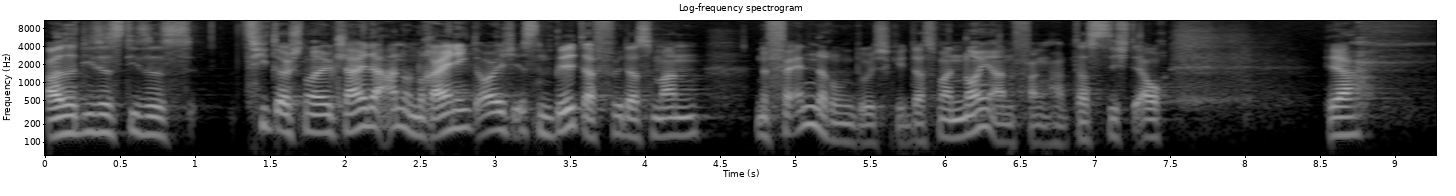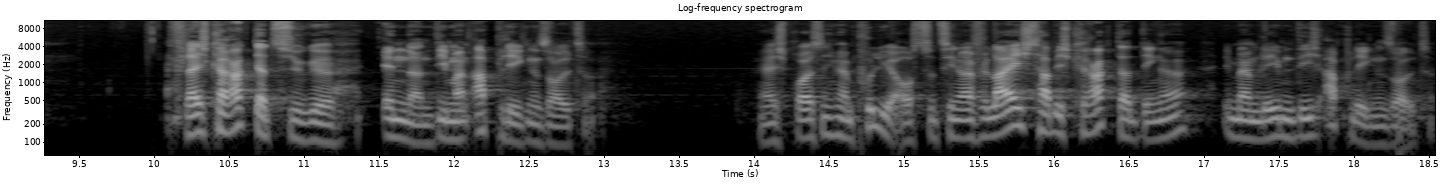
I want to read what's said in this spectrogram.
Also dieses, dieses zieht euch neue Kleider an und reinigt euch, ist ein Bild dafür, dass man eine Veränderung durchgeht, dass man einen Neuanfang hat, dass sich auch, ja, vielleicht Charakterzüge ändern, die man ablegen sollte. Ja, ich brauche jetzt nicht meinen Pulli auszuziehen, aber vielleicht habe ich Charakterdinge in meinem Leben, die ich ablegen sollte.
